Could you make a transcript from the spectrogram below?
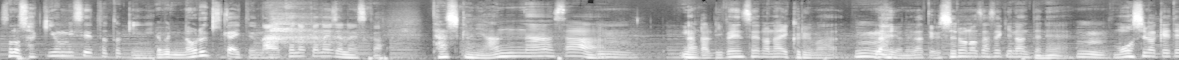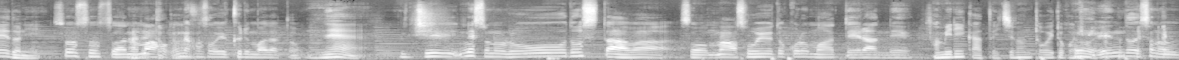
その先を見据えた時にやっぱり乗る機会ってなかなかないじゃないですか。確かにあんなさ、うんなんか利便性のない車うん。ないよね、だって後ろの座席なんてね、うん、申し訳程度にそうそうそう。あのまあねそういう車だと。ねうちねそのロードスターはそうまあそういうところもあって選んで、ファミリーカーと一番遠いとこうん、ろに、エンドその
